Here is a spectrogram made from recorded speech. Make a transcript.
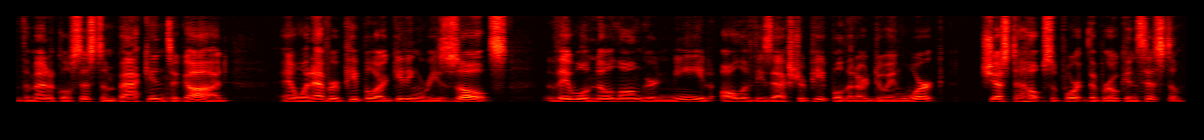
the medical system back into God, and whenever people are getting results, they will no longer need all of these extra people that are doing work just to help support the broken system.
